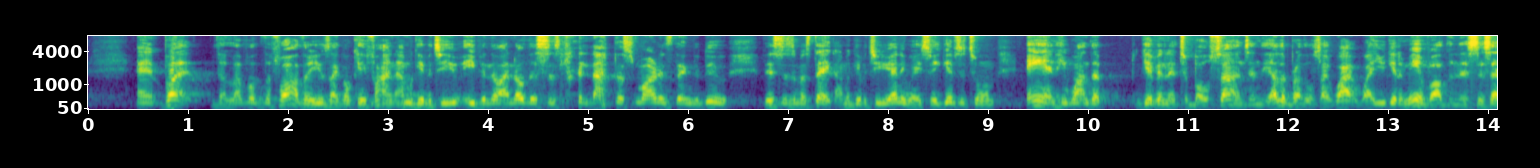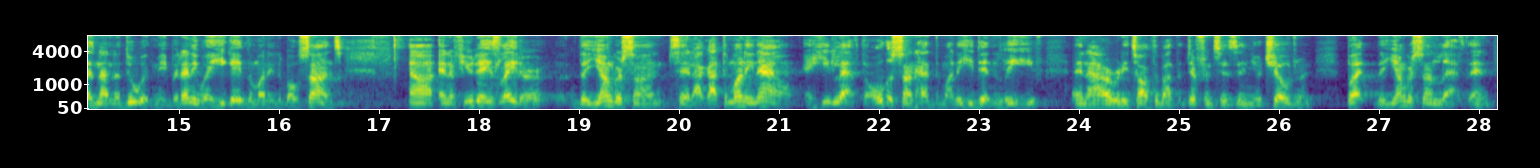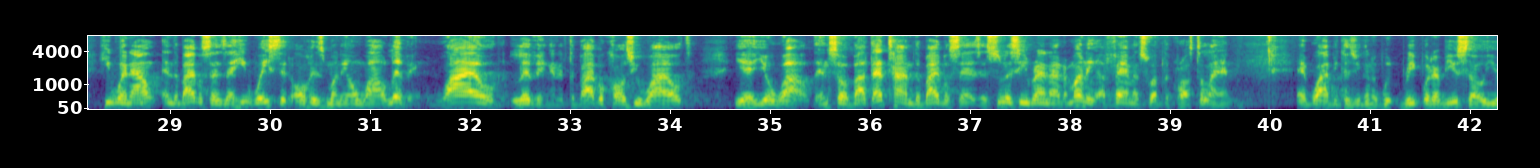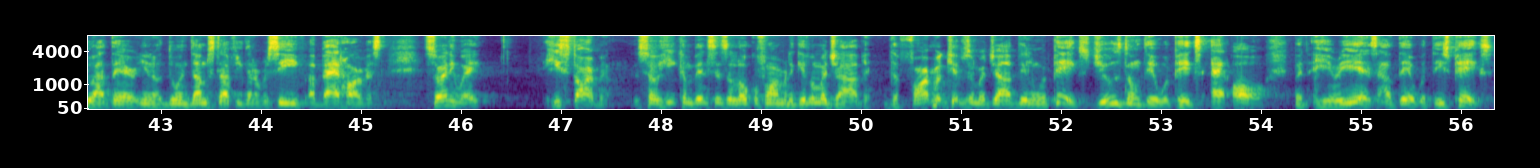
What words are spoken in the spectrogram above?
And but the love of the father, he was like, okay, fine, I'm gonna give it to you, even though I know this is not the smartest thing to do. This is a mistake. I'm gonna give it to you anyway. So he gives it to him, and he wound up giving it to both sons. And the other brother was like, why, why are you getting me involved in this? This has nothing to do with me. But anyway, he gave the money to both sons. Uh, and a few days later, the younger son said, I got the money now. And he left. The older son had the money. He didn't leave. And I already talked about the differences in your children. But the younger son left and he went out. And the Bible says that he wasted all his money on wild living. Wild living. And if the Bible calls you wild, yeah, you're wild. And so about that time, the Bible says, as soon as he ran out of money, a famine swept across the land. And why? Because you're going to reap whatever you sow. You out there, you know, doing dumb stuff, you're going to receive a bad harvest. So anyway, he's starving. So he convinces a local farmer to give him a job. The farmer gives him a job dealing with pigs. Jews don't deal with pigs at all, but here he is out there with these pigs.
